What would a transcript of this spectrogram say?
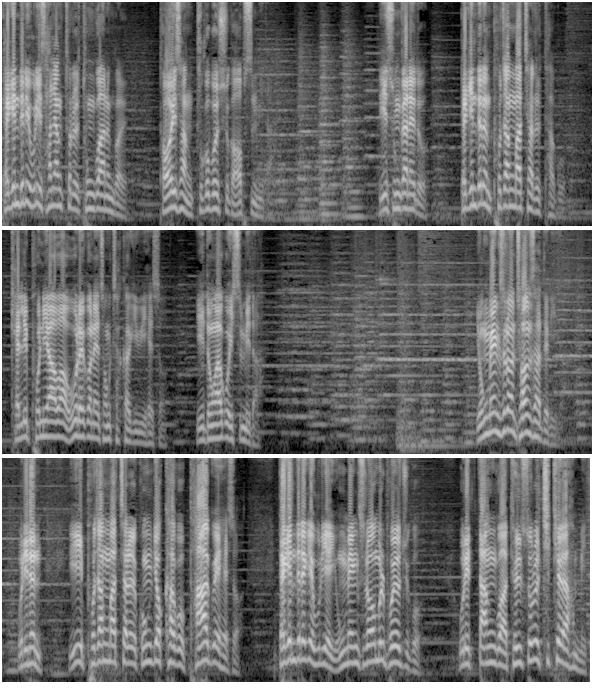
백인들이 우리 사냥터를 통과하는 걸 더 이상 두고 볼 수가 없습니다. 이 순간에도 백인들은 포장마차를 타고 캘리포니아와 오레건에 정착하기 위해서 이동하고 있습니다. 용맹스런 전사들이여, 우리는 이 포장마차를 공격하고 파괴해서 백인들에게 우리의 용맹스러움을 보여주고 우리 땅과 들소를 지켜야 합니다.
